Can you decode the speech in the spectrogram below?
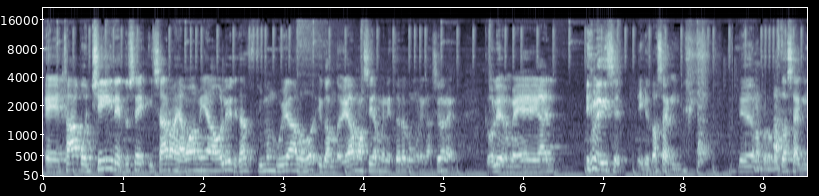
eh, estaba por Chile, entonces Isa nos llamó a mí y a Oliver y tal, fuimos bulla a los dos. Y cuando llegamos así al Ministerio de Comunicaciones, que Oliver me llega y me dice, ¿y qué tú haces aquí? Y yo, no, pero ¿qué tú haces aquí?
